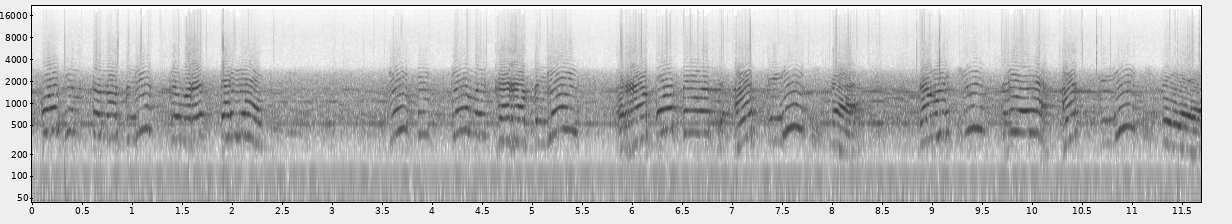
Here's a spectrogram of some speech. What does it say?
находимся на близком расстоянии. Все системы кораблей работают отлично. Самочувствие отличное.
